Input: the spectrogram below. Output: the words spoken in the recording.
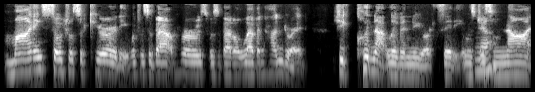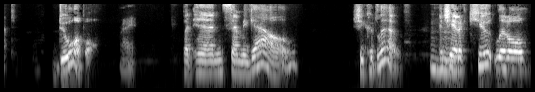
my social security which was about hers was about 1100 she could not live in new york city it was just no. not doable right but in san miguel she could live mm-hmm. and she had a cute little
